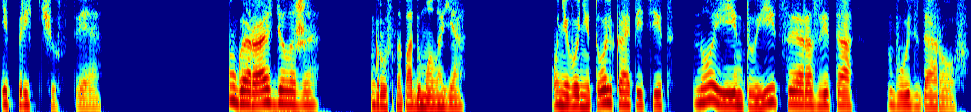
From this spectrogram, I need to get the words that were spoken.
и предчувствия. Угораздило же, грустно подумала я. У него не только аппетит, но и интуиция развита, будь здоров.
